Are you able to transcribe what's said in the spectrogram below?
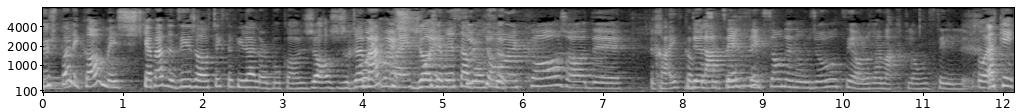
juge pas les corps, mais je suis capable de dire, genre, check cette fille-là, elle a un beau corps. Genre, je remarque, ouais, genre, ouais. j'aimerais savoir Ceux qui ça. ont un corps, genre, de, Rêve, comme de on la perfection de nos jours, tu sais, on le remarque, là, on le sait, là. Ouais. OK,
